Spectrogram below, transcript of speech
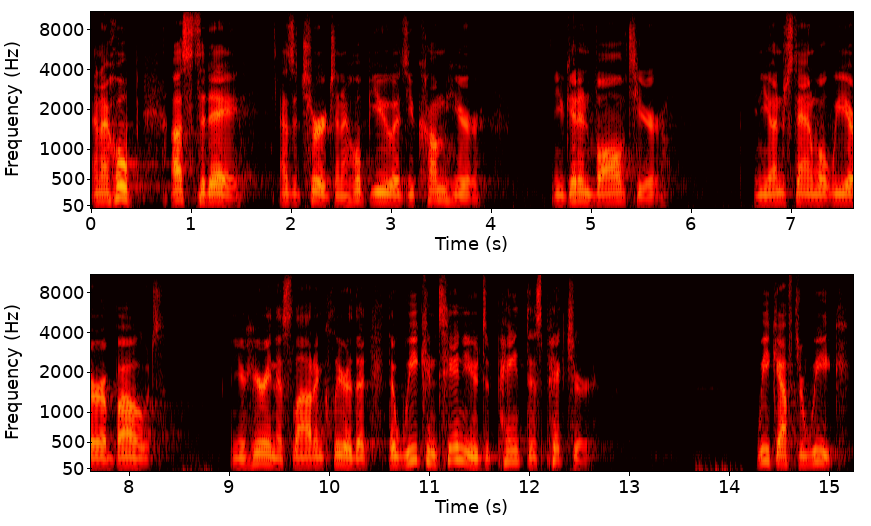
And I hope us today, as a church, and I hope you, as you come here, and you get involved here, and you understand what we are about, and you're hearing this loud and clear, that, that we continue to paint this picture week after week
